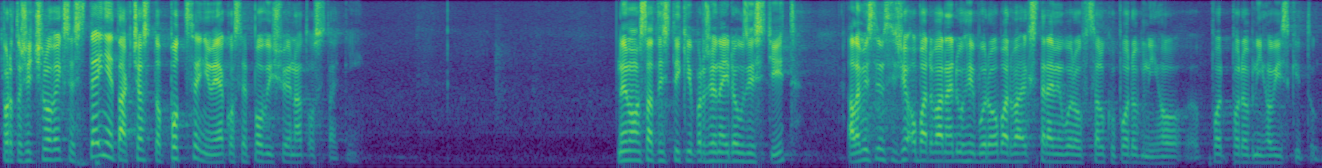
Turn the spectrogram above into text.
Protože člověk se stejně tak často podceňuje, jako se povyšuje nad ostatní. Nemám statistiky, protože nejdou zjistit, ale myslím si, že oba dva neduhy budou, oba dva extrémy budou v celku podobného, podobného výskytu.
